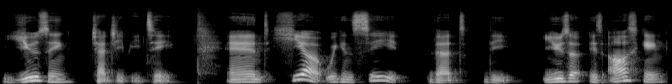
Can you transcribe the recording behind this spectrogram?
using ChatGPT. And here we can see that the user is asking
